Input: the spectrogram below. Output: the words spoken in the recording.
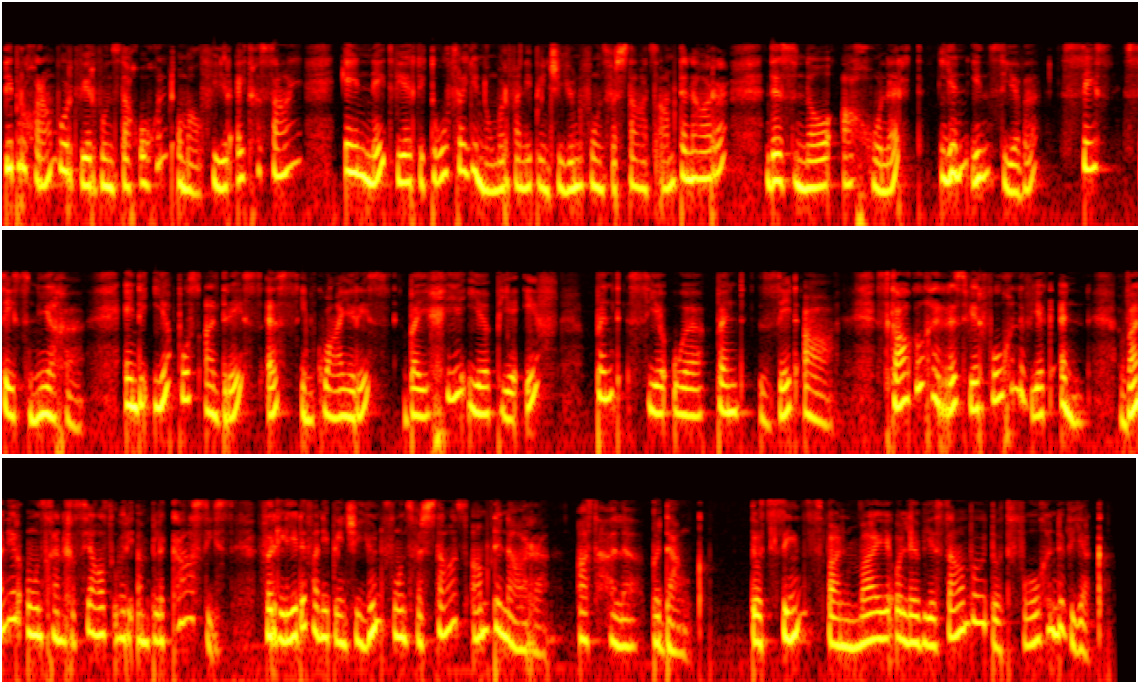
Die program word weer Woensdagoggend om 04:30 uitgesaai en net weer die tolvrye nommer van die Pensioenfonds vir Staatsamptenare, dis 0800 117 669 en die e-posadres is inquiries@gepf.co.za. Skakel gerus weer volgende week in wanneer ons gaan gesels oor die implikasies vir lede van die Pensioenfonds vir Staatsamptenare as hulle bedank. Totsiens van my Olivia Sambo tot volgende week.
